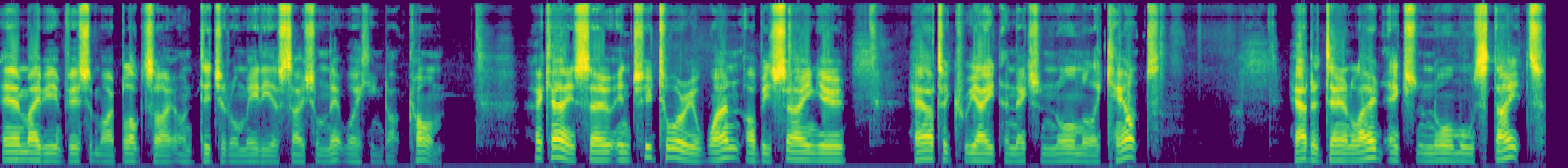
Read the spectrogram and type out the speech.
and maybe visit my blog site on digitalmediasocialnetworking.com. Okay, so in tutorial 1 I'll be showing you how to create an Xtranormal account, how to download Xtranormal state,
